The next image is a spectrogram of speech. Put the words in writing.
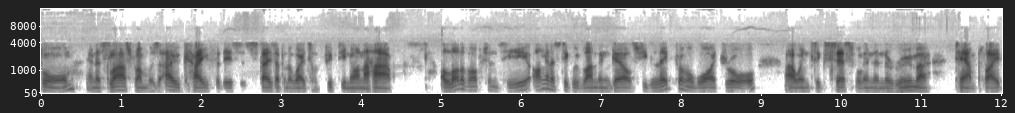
form. And its last run was okay for this. It stays up in the weights on 59.5. A lot of options here. I'm going to stick with London Girl. She led from a wide draw uh, when successful in the Narooma town plate.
